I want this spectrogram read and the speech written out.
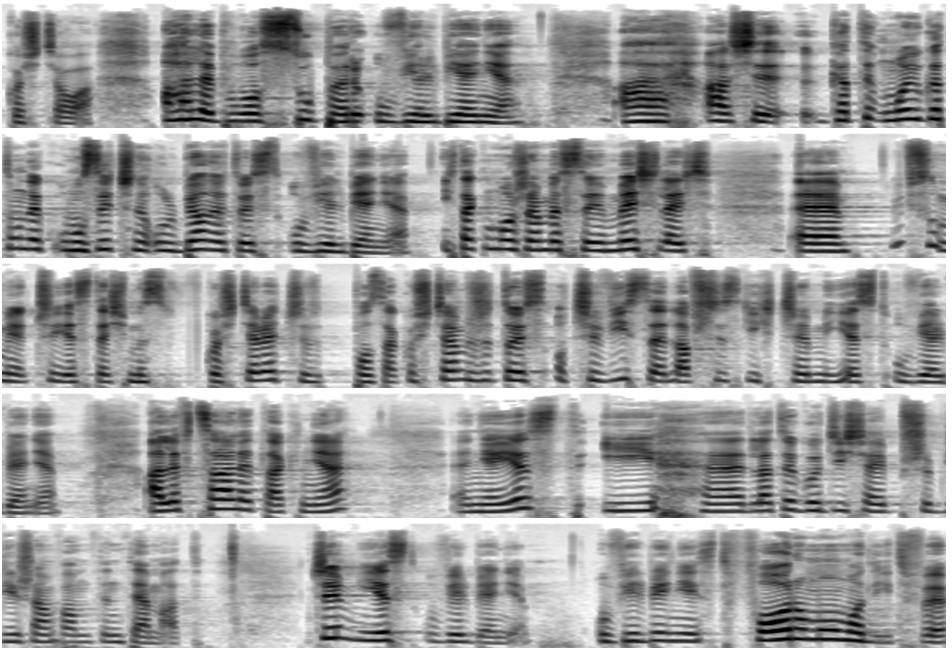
kościoła, ale było super uwielbienie. A, a się, gaty, mój gatunek muzyczny ulubiony to jest uwielbienie. I tak możemy sobie myśleć, e, w sumie czy jesteśmy w kościele, czy poza kościołem, że to jest oczywiste dla wszystkich, czym jest uwielbienie. Ale wcale tak nie nie jest i e, dlatego dzisiaj przybliżam Wam ten temat. Czym jest uwielbienie? Uwielbienie jest formą modlitwy,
